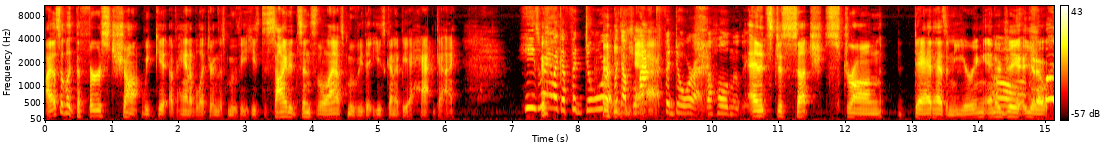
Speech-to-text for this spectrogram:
I also like the first shot we get of Hannibal Lecter in this movie. He's decided since the last movie that he's going to be a hat guy. He's wearing like a fedora, like a Yeah. black fedora, the whole movie. And it's just such strong dad has an earring energy, Oh. you know. Well,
